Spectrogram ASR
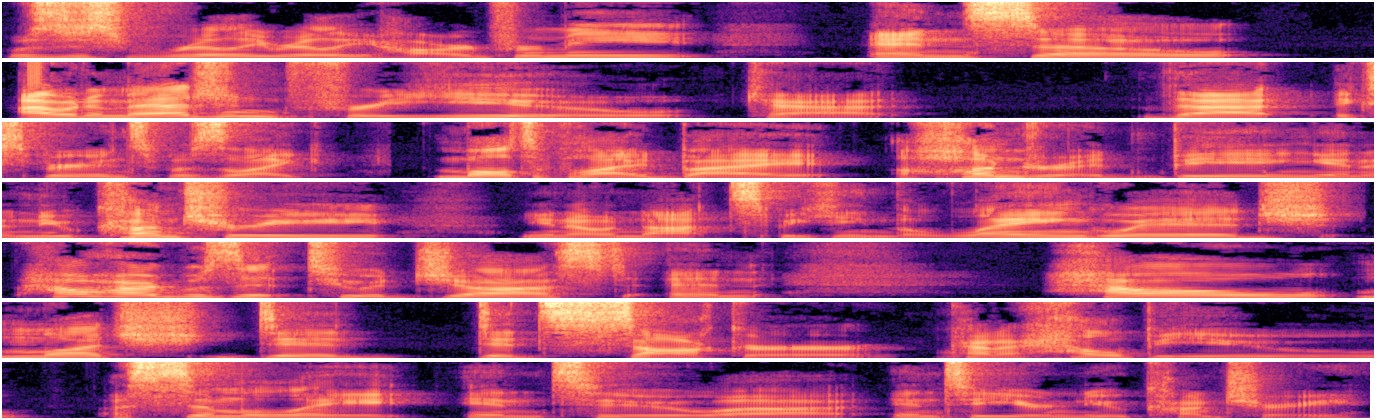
was just really really hard for me, and so I would imagine for you, Kat, that experience was like multiplied by a hundred being in a new country you know not speaking the language how hard was it to adjust and how much did did soccer kind of help you assimilate into uh, into your new country?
